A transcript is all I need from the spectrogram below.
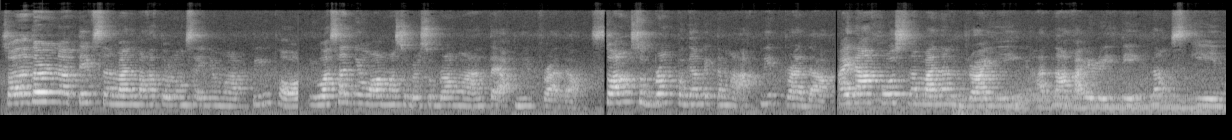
So, another na tips naman na makatulong sa inyong mga pimple, iwasan nyo ang mga sobrang-sobrang mga anti-acne products. So, ang sobrang paggamit ng mga acne product ay nakakos naman ng drying at nakaka-irritate ng skin.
